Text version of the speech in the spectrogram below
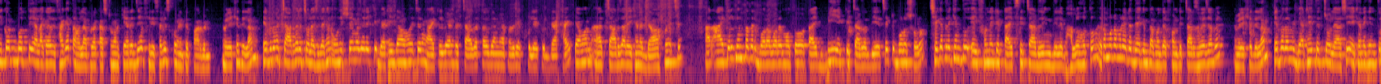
নিকটবর্তী এলাকায় যদি থাকে, তাহলে আপনারা কাস্টমার কেয়ারে যেয়ে ফ্রি সার্ভিস করে নিতে পারবেন। রেখে দিলাম। এরপর আমি চার্জারে চলে আসি। দেখেন উনিশশো এমএজ এর একটি ব্যাটারি দেওয়া হয়েছে এবং আইটেল ব্র্যান্ডের চার্জারটা যদি আমি আপনাদেরকে খুলে একটু দেখাই, কেমন চার্জার এখানে দেওয়া হয়েছে। আর আইটেল কিন্তু তাদের বরাবরের মতো টাইপ বি একটি চার্জার দিয়েছে, একটু বড় সড়ো সেক্ষেত্রে কিন্তু এই ফোনে একটি টাইপ সি চার্জিং দিলে ভালো হতো। মোটামুটি এটা দিয়ে কিন্তু আপনাদের ফোনটি চার্জ হয়ে যাবে, আমি রেখে দিলাম। এরপর আমি ব্যাটারিতে চলে আসি। এখানে কিন্তু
